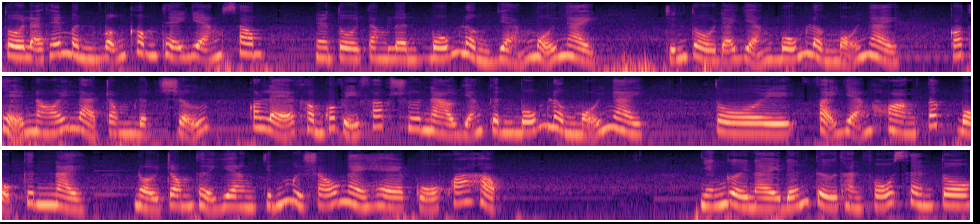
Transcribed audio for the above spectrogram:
tôi lại thấy mình vẫn không thể giảng xong, nên tôi tăng lên 4 lần giảng mỗi ngày. Chính tôi đã giảng 4 lần mỗi ngày, có thể nói là trong lịch sử, có lẽ không có vị Pháp sư nào giảng kinh 4 lần mỗi ngày. Tôi phải giảng hoàn tất bộ kinh này nội trong thời gian 96 ngày hè của khóa học. Những người này đến từ thành phố Sento,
